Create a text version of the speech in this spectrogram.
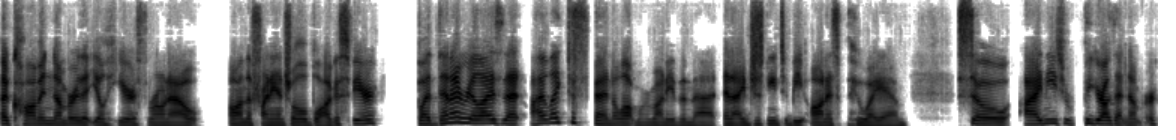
a common number that you'll hear thrown out on the financial blogosphere. But then I realized that I like to spend a lot more money than that. And I just need to be honest with who I am. So I need to figure out that number.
